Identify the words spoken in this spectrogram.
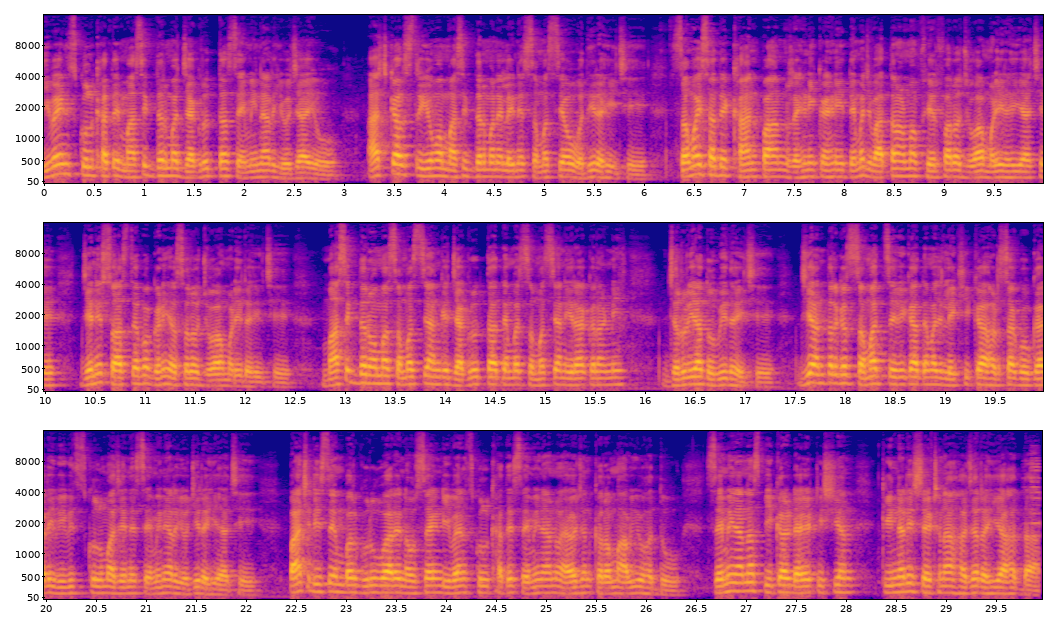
ડિવાઇન સ્કૂલ ખાતે માસિક ધર્મ જાગૃતતા સેમિનાર યોજાયો. આજકાલ સ્ત્રીઓમાં માસિક ધર્મને લઈને સમસ્યાઓ વધી રહી છે. સમય સાથે ખાનપાન રહેણી કહેણી તેમજ વાતાવરણમાં ફેરફારો જોવા મળી રહ્યા છે, જેની સ્વાસ્થ્ય પર ઘણી અસરો જોવા મળી રહી છે. માસિક ધર્મમાં સમસ્યા અંગે જાગૃતતા તેમજ સમસ્યા નિરાકરણની જરૂરિયાત ઊભી થઈ છે, જે અંતર્ગત સમાજ સેવિકા તેમજ લેખિકા હર્ષા ઘોઘારી વિવિધ સ્કૂલમાં જઈને સેમિનાર યોજી રહ્યા છે. પાંચ ડિસેમ્બર ગુરુવારે નવસારી ડિવાઇન સ્કૂલ ખાતે સેમિનારનું આયોજન કરવામાં આવ્યું હતું. સેમિનારના સ્પીકર ડાયટિશિયન કિન્નરી શેઠના હાજર રહ્યા હતા.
